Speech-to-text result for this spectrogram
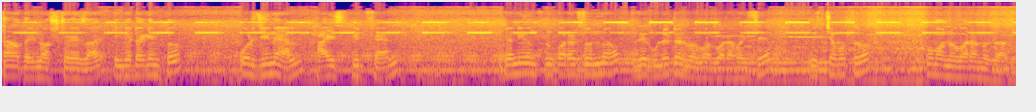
তাড়াতাড়ি নষ্ট হয়ে যায়, কিন্তু এটা কিন্তু অরিজিনাল হাই স্পিড ফ্যান এটা নিয়ন্ত্রণ করার জন্য রেগুলেটর ব্যবহার করা হয়েছে ইচ্ছা মতো কমানো বাড়ানো যাবে।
